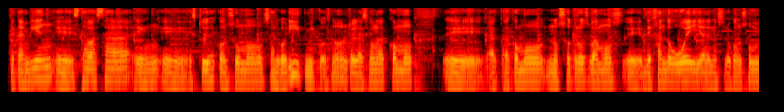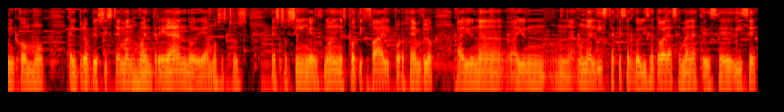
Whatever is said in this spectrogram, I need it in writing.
Que también eh, está basada en eh, estudios de consumos algorítmicos, ¿no? En relación a cómo, a, cómo nosotros vamos dejando huella de nuestro consumo y cómo el propio sistema nos va entregando, digamos, estos, estos singles, ¿no? En Spotify, por ejemplo, hay una, hay una, una lista que se actualiza todas las semanas que se dice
